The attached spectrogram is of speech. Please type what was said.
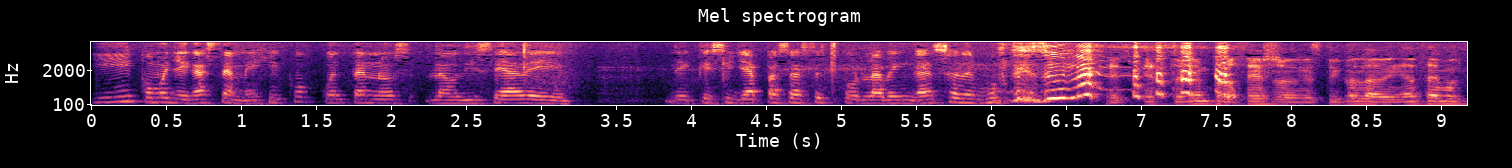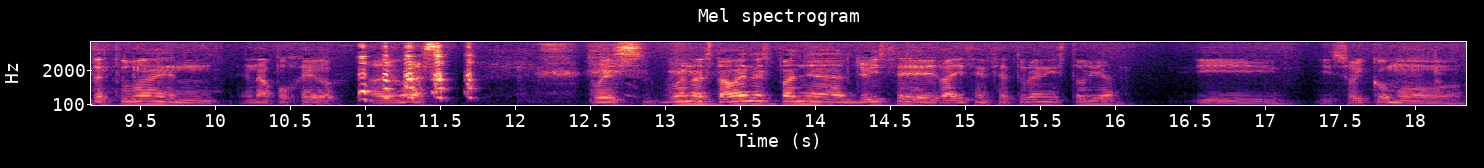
¿Y cómo llegaste a México? Cuéntanos la odisea de, de que si ya pasaste por la venganza de Moctezuma. Estoy en proceso, estoy con la venganza de Moctezuma en, en apogeo, además. Pues bueno, estaba en España, yo hice la licenciatura en Historia y, y soy como,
